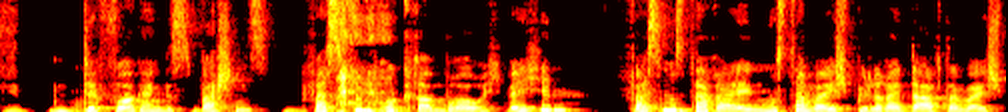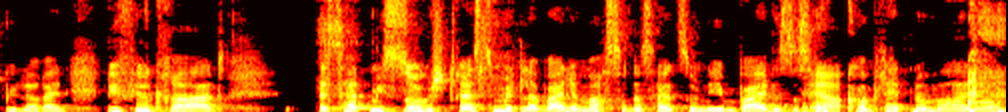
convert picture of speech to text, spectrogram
die, der Vorgang des Waschens. Was für ein Programm brauche ich? Welchen? Was muss da rein? Muss da Weichspüler rein? Darf da Weichspüler rein? Wie viel Grad? Es hat mich so gestresst und mittlerweile machst du das halt so nebenbei. Das ist Ja. halt komplett normal, ne?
